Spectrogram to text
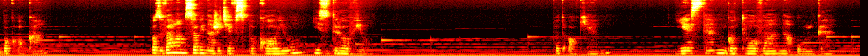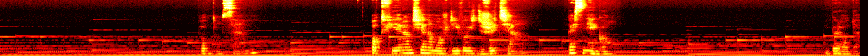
Bok oka. Pozwalam sobie na życie w spokoju i zdrowiu. Pod okiem. Jestem gotowa na ulgę. Pod nosem otwieram się na możliwość życia bez niego. Broda.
